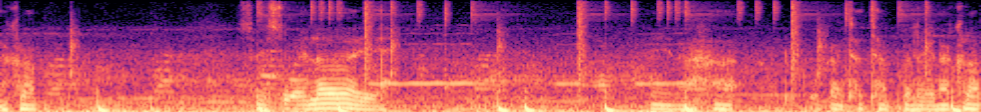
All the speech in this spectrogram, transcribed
นะครับ สวยๆเลย กันชัดๆไปเลยนะครับ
